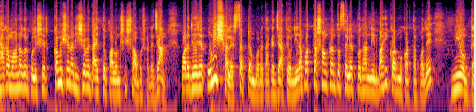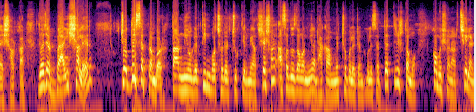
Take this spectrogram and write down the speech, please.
ঢাকা মহানগর পুলিশের কমিশনার হিসেবে দায়িত্ব পালন শেষে অবসরে যান। পরে দু হাজার উনিশ সালের সেপ্টেম্বরে তাকে জাতীয় নিরাপত্তা সংক্রান্ত সেলের প্রধান নির্বাহী কর্মকর্তা পদে নিয়োগ দেয় সরকার। দু হাজার বাইশ সালের চোদ্দই সেপ্টেম্বর তার নিয়োগের তিন বছরের চুক্তির মেয়াদ শেষ হয়। আসাদুজ্জামান মিয়া ঢাকা মেট্রোপলিটন পুলিশের তেত্রিশতম কমিশনার ছিলেন।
